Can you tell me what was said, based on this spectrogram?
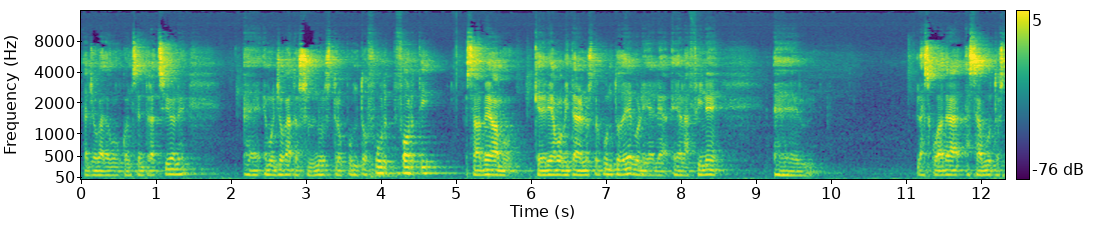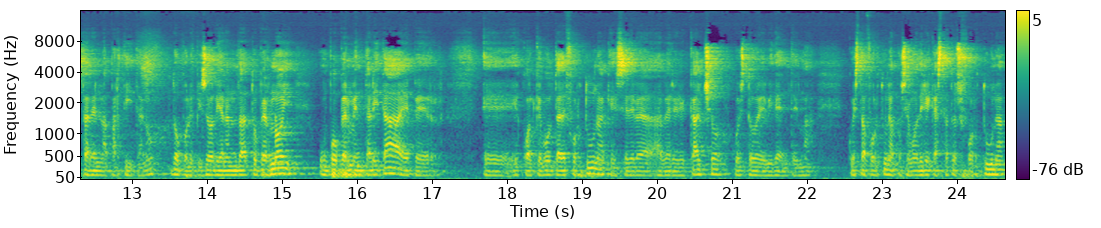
ha giocato con concentrazione, eh, abbiamo giocato sul nostro punto forti, sapevamo che dobbiamo evitare il nostro punto debole e, e alla fine eh, la squadra ha saputo stare nella partita. No? Dopo l'episodio è andato per noi un po' per mentalità e per e qualche volta di fortuna che si deve avere nel calcio, questo è evidente, ma questa fortuna possiamo dire che è stata sfortuna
